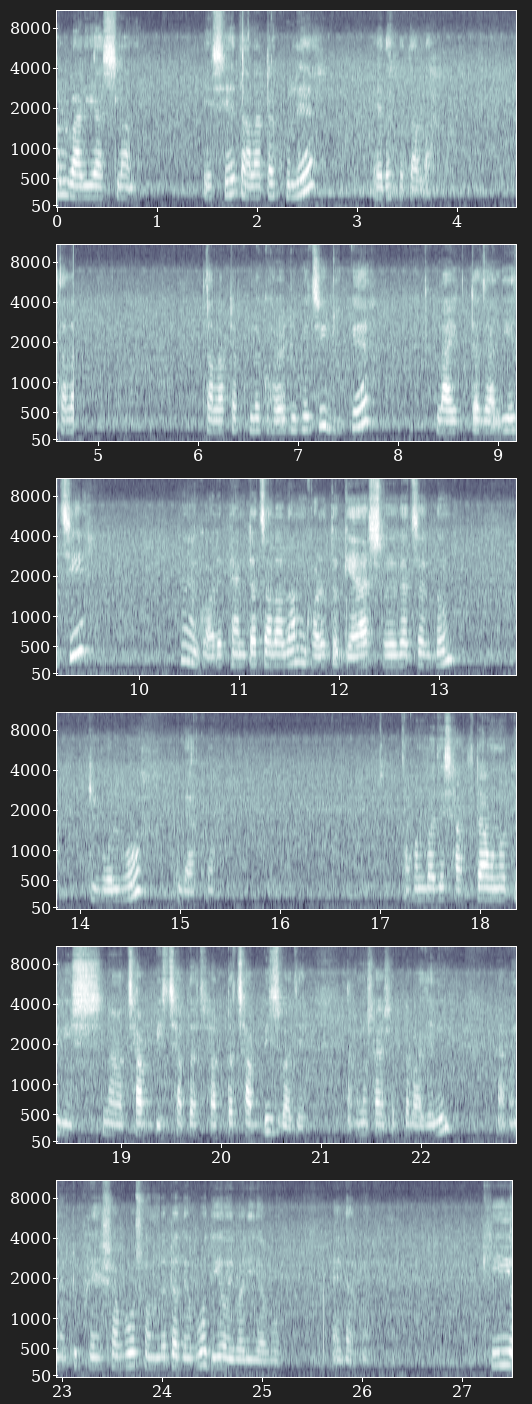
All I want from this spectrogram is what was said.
কেবল বাড়ি আসলাম। এসে তালাটা খুলে, এ দেখো তালা। তালা, তালাটা খুলে ঘরে ঢুকেছি, ঢুকে লাইটটা জ্বালিয়েছি। হ্যাঁ ঘরে ফ্যানটা চালালাম, ঘরে তো গ্যাস হয়ে গেছে একদম। কি বলব? দেখো। এখন বাজে সাতটা উনতিরিশ, না, ছাব্বিশ, সাতটা সাতটা ছাব্বিশ বাজে। এখনও সাড়ে সাতটা বাজেনি। এখন একটু ফ্রেশ হব সন্ধ্যেটা দেবো, দিয়ে ওই বাড়ি যাব। এই দেখো। কী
